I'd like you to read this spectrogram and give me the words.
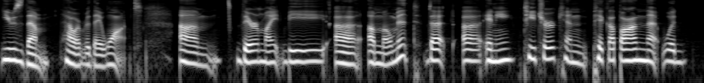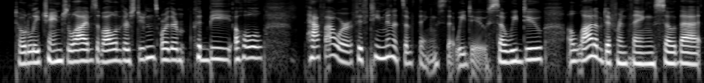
use them however they want. Um, there might be uh, a moment that uh, any teacher can pick up on that would totally change the lives of all of their students, or there could be a whole half hour, 15 minutes of things that we do. So we do a lot of different things so that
